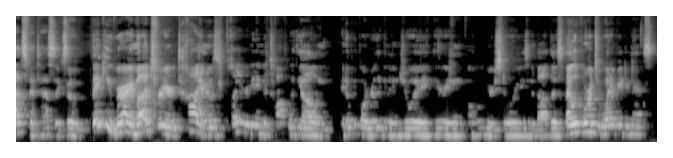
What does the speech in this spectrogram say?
That's fantastic. So thank you very much for your time. It was a pleasure getting to talk with y'all. And I know people are really going to enjoy hearing all of your stories and about this. I look forward to whatever you do next.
